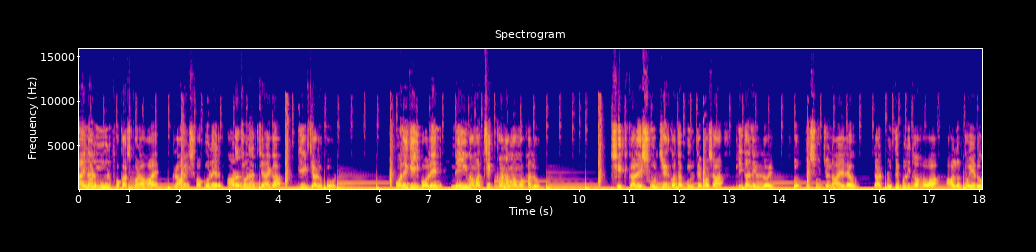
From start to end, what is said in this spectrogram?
আয়নার মূল ফোকাস করা হয় গ্রামের সকলের আরাধনার জায়গা গির্জার উপর অনেকেই বলেন, নেই মামার চেয়ে কানা মামা ভালো। শীতকালে সূর্যের কথা ভুলতে বসা ভিগানের লয় সত্যি সূর্য না এলেও, তার প্রতিফলিত হওয়া আলো তো এলো।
